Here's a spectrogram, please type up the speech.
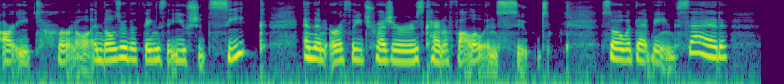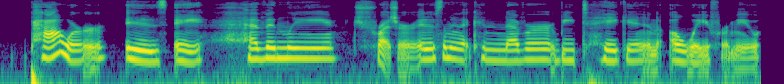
are eternal. And those are the things that you should seek, and then earthly treasures kind of follow in suit. So, with that being said, power is a heavenly treasure. It is something that can never be taken away from you,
